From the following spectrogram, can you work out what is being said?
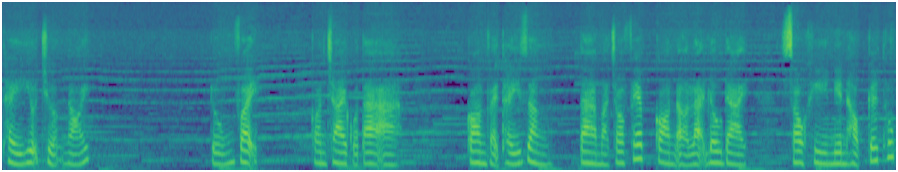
Thầy hiệu trưởng nói, Đúng vậy, con trai của ta à, con phải thấy rằng ta mà cho phép con ở lại lâu đài sau khi niên học kết thúc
